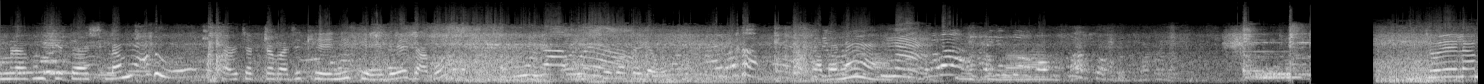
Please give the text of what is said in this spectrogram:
আমরা এখন খেতে আসলাম। সাড়ে চারটা বাজে, খেয়ে নিই খেয়ে দিয়ে যাব। যাব। খাবা না চলে এলাম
